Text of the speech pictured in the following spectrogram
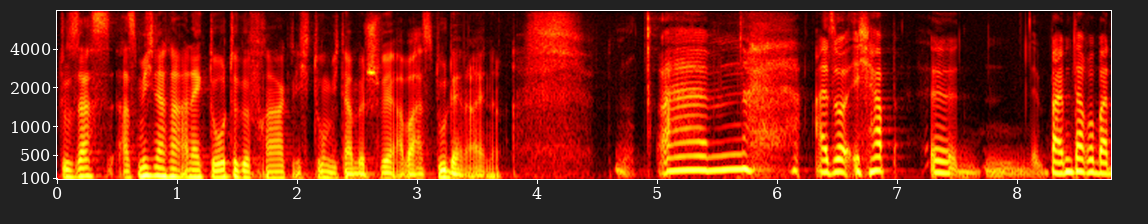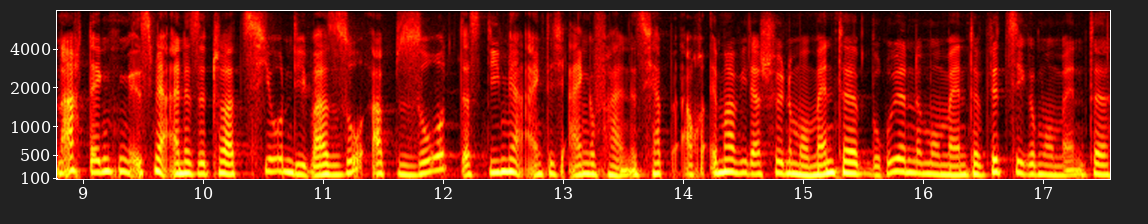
du sagst, hast mich nach einer Anekdote gefragt, ich tue mich damit schwer, aber hast du denn eine? Ähm, also ich habe äh, beim darüber nachdenken ist mir eine Situation, die war so absurd, dass die mir eigentlich eingefallen ist. Ich habe auch immer wieder schöne Momente, berührende Momente, witzige Momente,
